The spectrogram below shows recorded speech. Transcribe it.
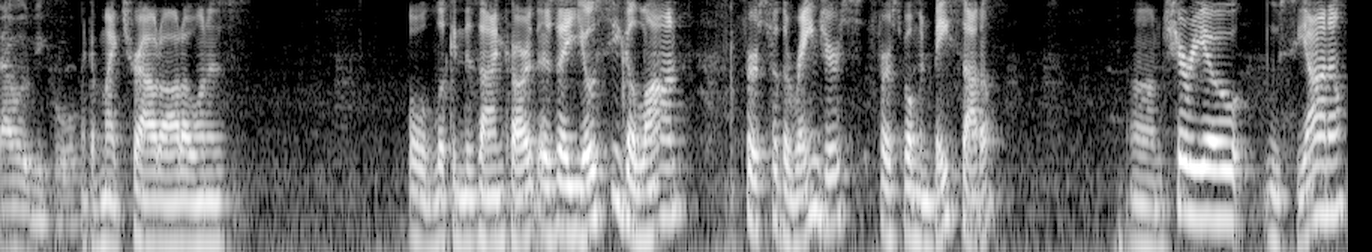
That would be cool. Like a Mike Trout auto on his old looking design card. There's a Yosy Galan, first for the Rangers, first Bowman base auto. Um, Chourio Luciano.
